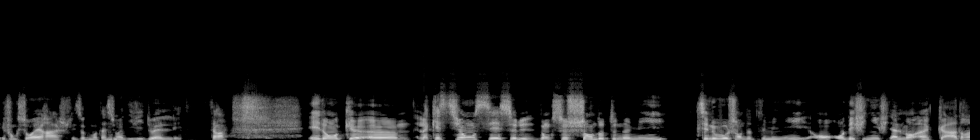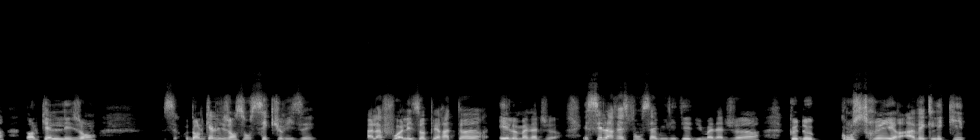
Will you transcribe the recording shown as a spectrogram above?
les, fonctions RH, les augmentations mmh. individuelles, etc. Et donc euh, la question, c'est ce, donc ce champ d'autonomie, ces nouveaux champs d'autonomie, on, on définit finalement un cadre dans lequel les gens dans lequel les gens sont sécurisés, à la fois les opérateurs et le manager. Et c'est la responsabilité du manager que de construire avec l'équipe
